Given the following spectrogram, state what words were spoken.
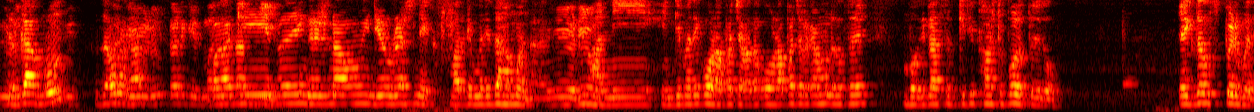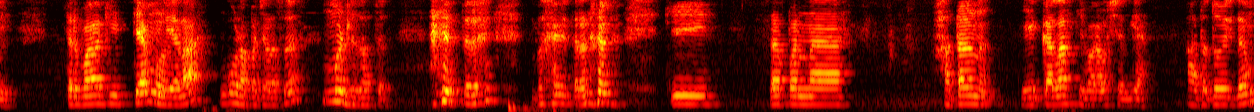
तर घाबरून जाऊ नका. याचं इंग्रजी नाव इंडियन रॅशनेक मराठीमध्ये दहामन आणि हिंदीमध्ये घोडा पचार. आता घोडा पचार काय म्हणत होतंय? बघितलं असं किती फास्ट पळतोय तो. एकदम स्पीडमध्ये तर बघा की त्यामुळे याला घोडा पचार असं म्हटलं जातं. तर बघा मित्रांनो की सापांना हाताळणं हे कला असते बघा लक्षात घ्या. आता तो एकदम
